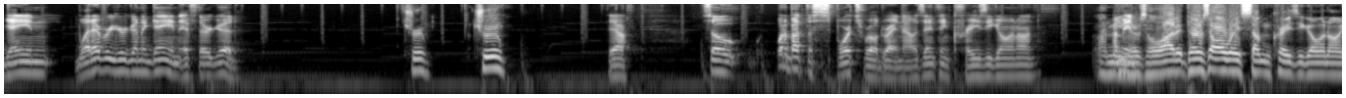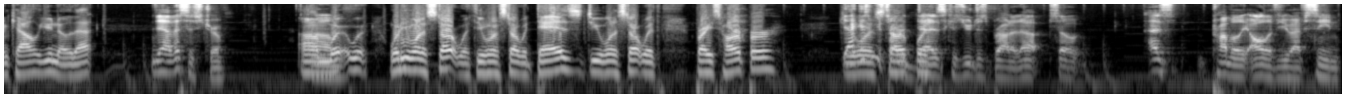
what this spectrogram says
gain whatever you're gonna gain if they're good. True. True. Yeah. So, what about the sports world right now? Is anything crazy going on? I mean, mean- there's a lot of there's always something crazy going on, Cal. You know that. Yeah, this is true. Um, Um, what, what, what do you want to start with? Do you want to start with Dez? Do you want to start with Bryce Harper? Do Yeah, I guess we can start with Dez because you just brought it up. So, as probably all of you have seen,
